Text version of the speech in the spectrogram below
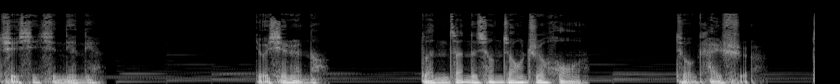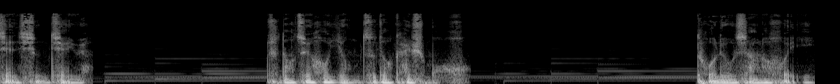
却心心念念。有些人呢，短暂的相交之后，就开始渐行渐远，直到最后影子都开始模糊，徒留下了回忆。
